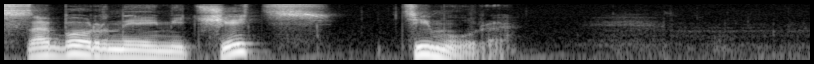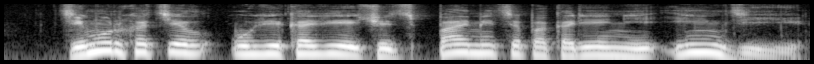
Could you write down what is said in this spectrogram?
Соборная мечеть Тимура. Тимур хотел увековечить память о покорении Индии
